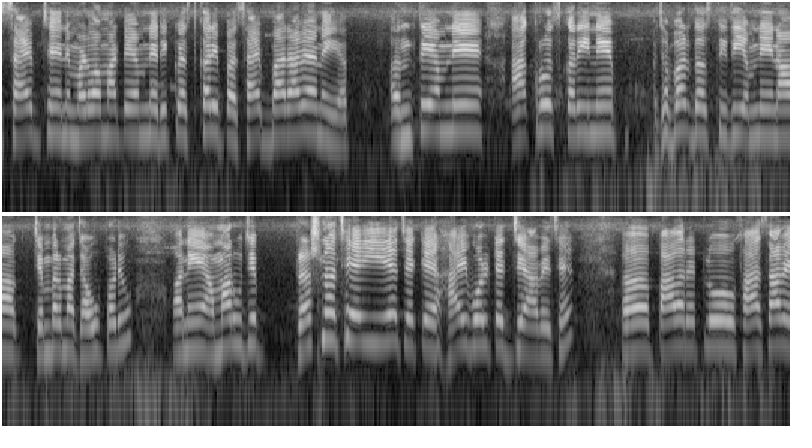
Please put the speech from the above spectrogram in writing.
સાહેબ છે એને મળવા માટે અમને રિક્વેસ્ટ કરી, પણ સાહેબ બહાર આવ્યા નહીં. અંતે અમને આક્રોશ કરીને જબરદસ્તીથી અમને એના ચેમ્બરમાં જવું પડ્યું. અને અમારું જે પ્રશ્ન છે એ એ છે કે હાઈ વોલ્ટેજ જે આવે છે પાવર એટલો ફાસ્ટ આવે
